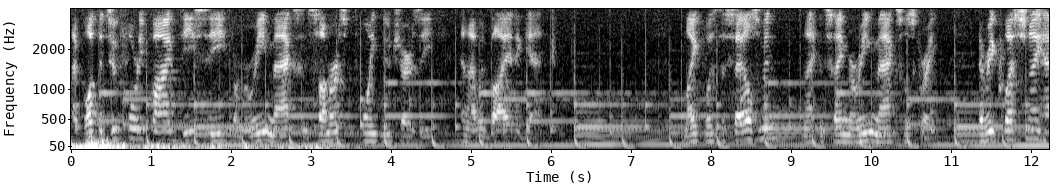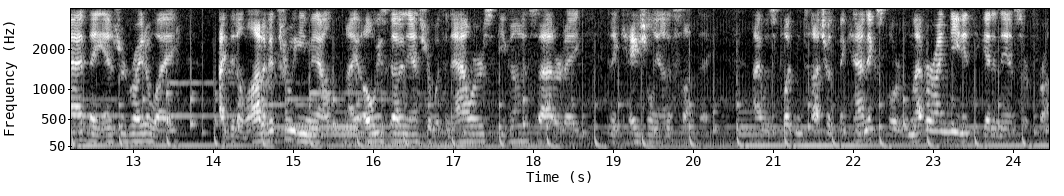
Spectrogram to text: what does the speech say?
I bought the 245 DC from MarineMax in Somers Point, New Jersey and I would buy it again. Mike was the salesman, and I can say MarineMax was great. Every question I had, they answered right away. I did a lot of it through email, and I always got an answer within hours, even on a Saturday, and occasionally on a Sunday. I was put in touch with mechanics or whomever I needed to get an answer from.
